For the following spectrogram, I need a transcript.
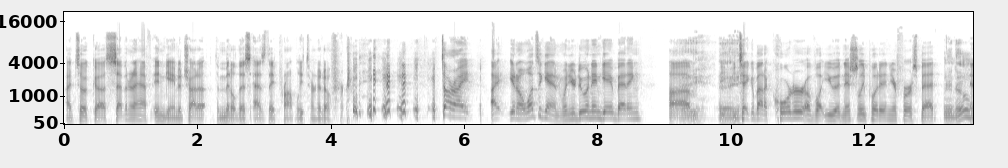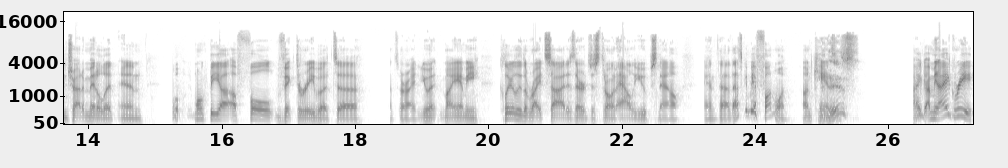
I took uh, seven and a half in game to try to, to middle this as they promptly turn it over. it's all right. I, you know, once again, when you're doing in game betting, um, hey, hey. you take about a quarter of what you initially put in your first bet you do. and try to middle it. And well, it won't be a, a full victory, but uh, that's all right. You, Miami, clearly the right side is they're just throwing alley oops now. And uh, that's going to be a fun one on Kansas. I, I, mean, I agree.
